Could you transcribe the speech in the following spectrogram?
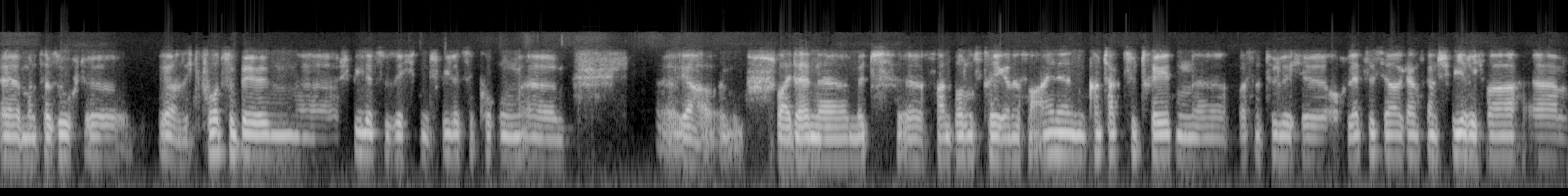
Äh, man versucht, äh, ja, sich vorzubilden, Spiele zu sichten, Spiele zu gucken, ja, weiterhin mit Verantwortungsträgern der Vereine in Kontakt zu treten, was natürlich auch letztes Jahr ganz, ganz schwierig war ähm,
